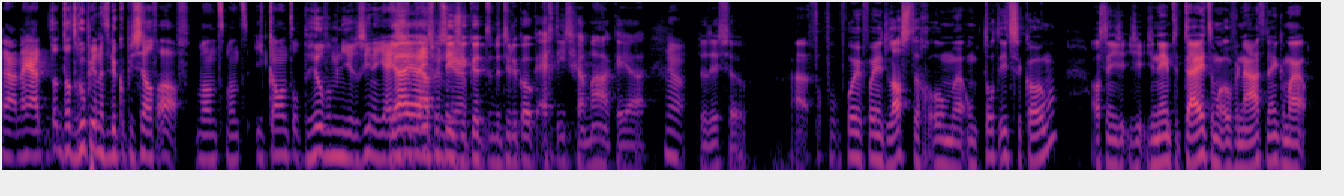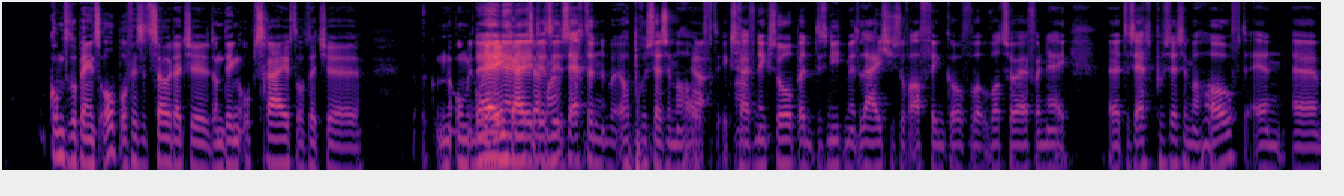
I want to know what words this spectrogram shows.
Ja, nou ja, dat, dat roep je natuurlijk op jezelf af. Want, want je kan het op heel veel manieren zien en jij ja, ja, deze precies. Je kunt er natuurlijk ook echt iets gaan maken. Ja, Ja. dat is zo. Uh, vo- vo- vond, je, vond je het lastig om, eh, om tot iets te komen? Als in, je, je- je neemt de tijd om erover na te denken, maar komt het opeens op? Of is het zo dat je dan dingen opschrijft of dat je om, je Nee, heen nee, kijkt? nee. Dit is echt een proces in mijn Ja. hoofd. Ik schrijf niks op en het is niet met lijstjes of afvinken of wa- whatsoever. Nee, het is echt een proces in mijn hoofd. En ehm,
